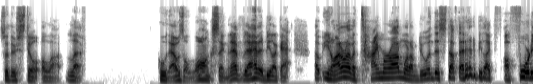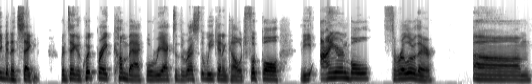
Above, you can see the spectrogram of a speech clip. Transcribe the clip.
So there's still a lot left. Oh, that was a long segment. That, that had to be like a, you know, I don't have a timer on when I'm doing this stuff. That had to be like a 40 minute segment. We're going to take a quick break, come back. We'll react to the rest of the weekend in college football, the Iron Bowl thriller there. Um,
